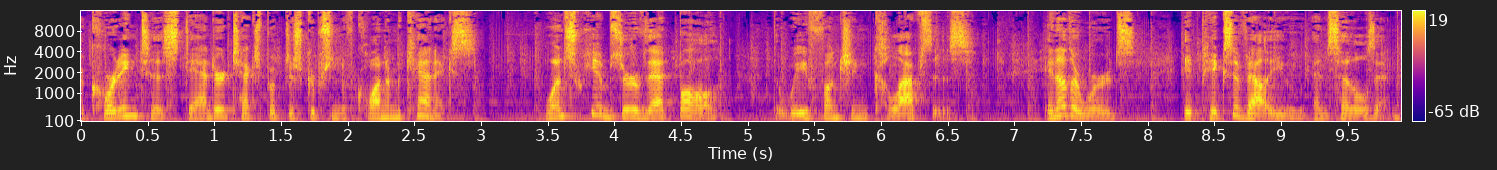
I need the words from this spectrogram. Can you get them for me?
According to a standard textbook description of quantum mechanics, once we observe that ball, the wave function collapses. In other words, it picks a value and settles in.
